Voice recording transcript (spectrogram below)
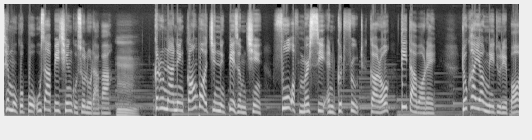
ထက်မှုကိုပိုဦးစားပေးခြင်းကိုဆိုလိုတာပါဟွန်းကရုဏာနဲ့ကောင်းပေါ်ခြင်းနဲ့ပြည့်စုံခြင်း full of mercy and good fruit ကတော့တည်တာပါတယ်ဒုက္ခရောက်နေသူတွေပေါ်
